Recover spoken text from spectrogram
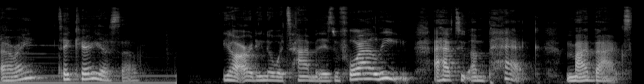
All right? Take care of yourself. Y'all already know what time it is. Before I leave, I have to unpack my box.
